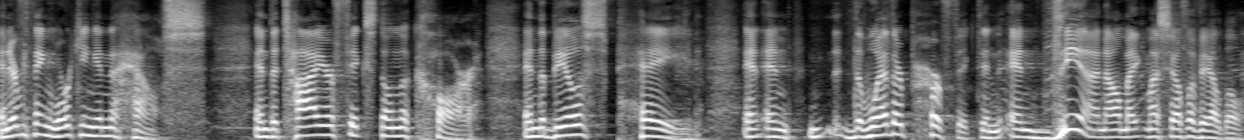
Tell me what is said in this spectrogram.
and everything working in the house and the tire fixed on the car and the bills paid and, and the weather perfect and, and then I'll make myself available.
